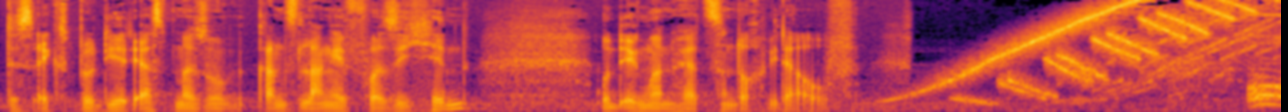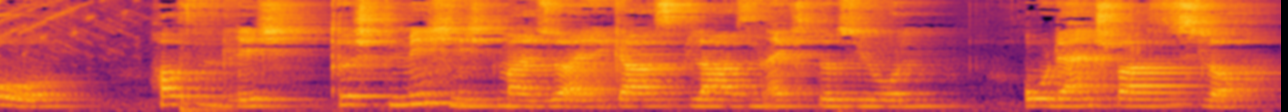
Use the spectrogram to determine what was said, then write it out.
das explodiert erstmal so ganz lange vor sich hin und irgendwann hört es dann doch wieder auf. Oh, hoffentlich trifft mich nicht mal so eine Gasblasenexplosion oder ein schwarzes Loch.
